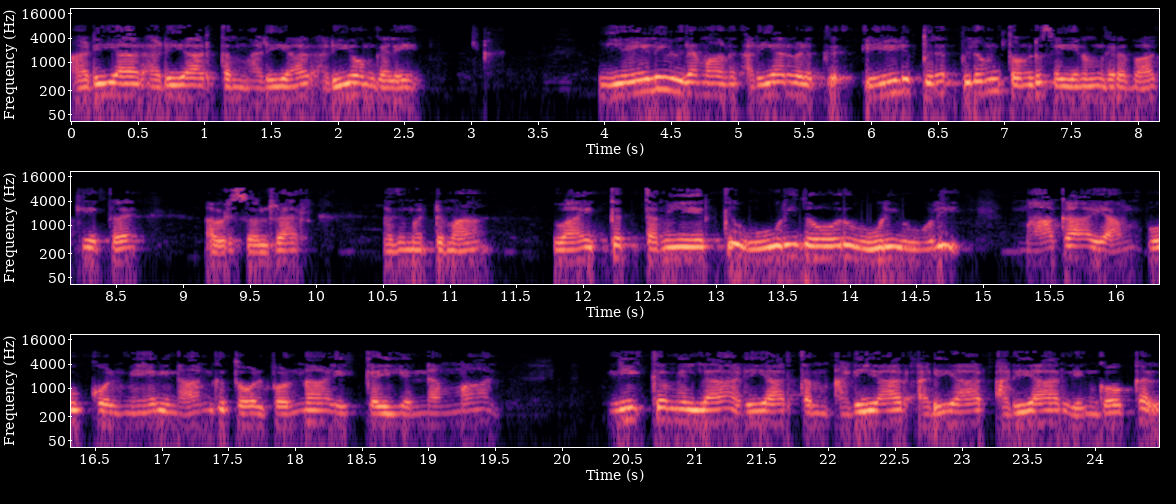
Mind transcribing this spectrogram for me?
அடியார் அடியார்த்தம் அடியார் அடியோங்களே ஏழு விதமான அடியார்களுக்கு ஏழு பிறப்பிலும் தொண்டு செய்யணுங்கிற வாக்கியத்தை அவர் சொல்றார். அது மட்டுமா? வாய்க்க தமியேற்கு ஊழிதோறு ஊழி ஊழி மாகாயாம் பூக்கோள் மேனி நான்கு தோல் பொன்னாளி கை என்னம்மான்? நீக்கமில்லா அடியார்த்தம் அடியார் அடியார் அடியார் எங்கோக்கள்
